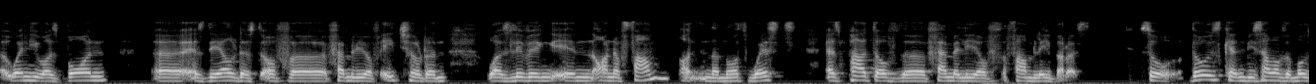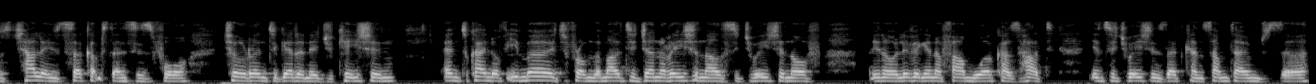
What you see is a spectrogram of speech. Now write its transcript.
when he was born, as the eldest of a family of eight children, was living in on a farm on, in the northwest as part of the family of farm laborers. So those can be some of the most challenged circumstances for children to get an education and to kind of emerge from the multi-generational situation of you know living in a farm worker's hut in situations that can sometimes uh,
